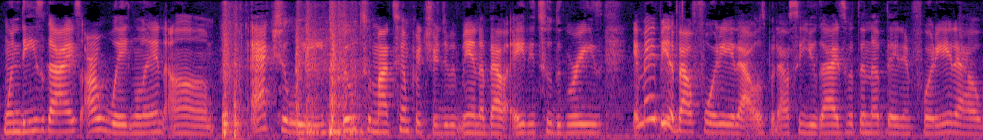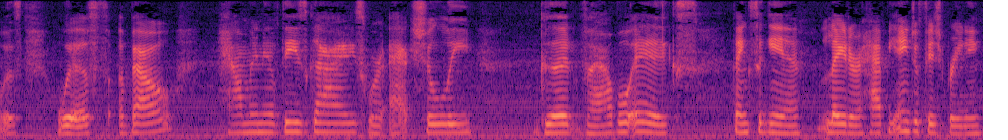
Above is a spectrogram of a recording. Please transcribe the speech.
when these guys are wiggling um actually due to my temperature being about 82 degrees it may be about 48 hours but i'll see you guys with an update in 48 hours with about how many of these guys were actually good viable eggs Thanks again. Later. Happy angelfish breeding.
